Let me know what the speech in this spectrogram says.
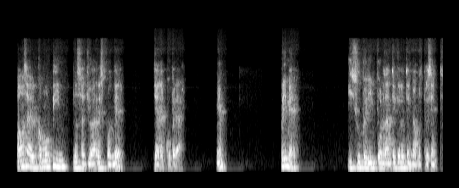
vamos a ver cómo BIM nos ayuda a responder y a recuperar. Bien. Primero, y súper importante que lo tengamos presente,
